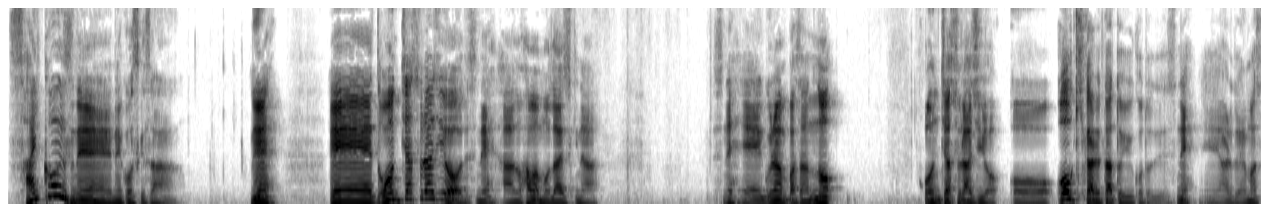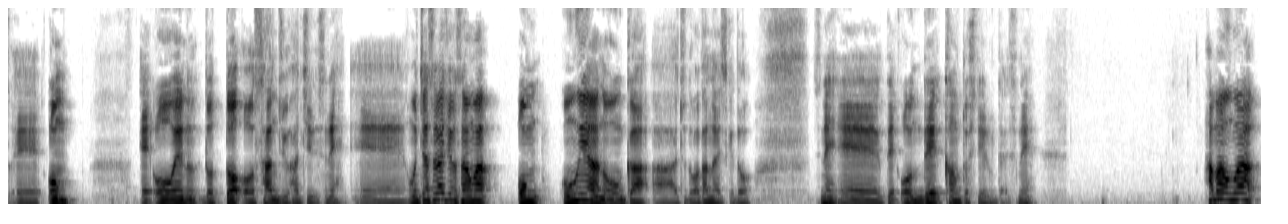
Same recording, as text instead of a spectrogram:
最高ですね、猫助さん。ね。えーと、オンチャスラジオですね。あの、ハマも大好きな、ですね。えー、グランパさんのオンチャスラジオを聞かれたということでですね。えー、ありがとうございます。えー、オン、えー、on.38 ですね。えー、オンチャスラジオさんは、オン、オンエアのオンか、あちょっとわかんないですけど、ですね。えー、で、オンでカウントしているみたいですね。ハマンは、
